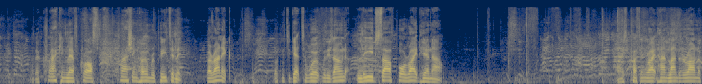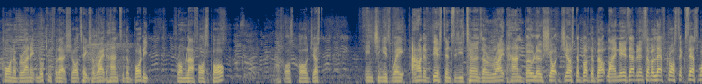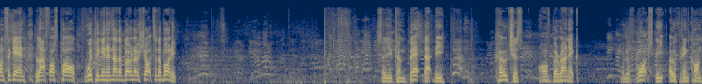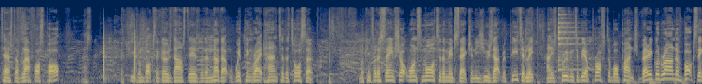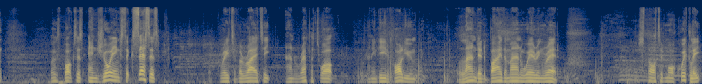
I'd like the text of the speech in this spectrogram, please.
with a cracking left cross, crashing home repeatedly. Baranek looking to get to work with his own lead southpaw right here now. Nice cutting right hand landed around the corner. Baranek looking for that shot, takes a right hand to the body from Lafos Pol. Lafos Pol just inching his way out of distance as he turns a right-hand bolo shot just above the belt line. There's evidence of a left cross success once again. Lafos Pol whipping in another bolo shot to the body. So you can bet that the coaches of Baranek will have watched the opening contest of Lafos Pol as the Cuban boxer goes downstairs with another whipping right hand to the torso. Looking for the same shot once more to the midsection. He's used that repeatedly, and it's proving to be a profitable punch. Very good round of boxing. Both boxers enjoying successes, greater variety and repertoire, and indeed volume, landed by the man wearing red. Started more quickly,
